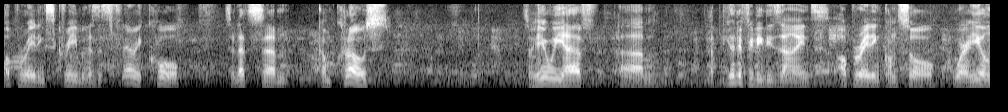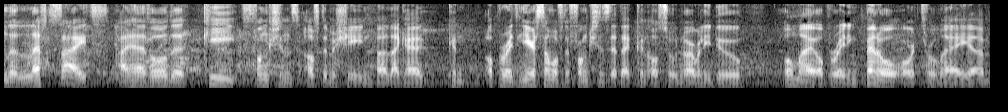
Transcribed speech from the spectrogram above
operating screen because it's very cool. So let's um, come close. So here we have um, a beautifully designed operating console where here on the left side I have all the key functions of the machine. Uh, like I can operate here some of the functions that I can also normally do on my operating panel or through my um,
